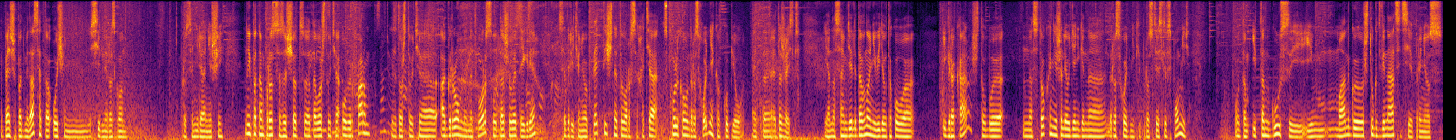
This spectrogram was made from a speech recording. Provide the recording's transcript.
Опять же, под Мидас это очень сильный разгон. Просто нереальнейший. Ну и потом просто за счет того, что у тебя оверфарм, из-за того, что у тебя огромный нетворс, вот даже в этой игре, смотрите, у него 5000 нетворса, хотя сколько он расходников купил, это, это жесть. Я на самом деле давно не видел такого игрока, чтобы настолько не жалел деньги на расходники. Просто если вспомнить, он там и тангусы, и мангу штук 12 себе принес.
